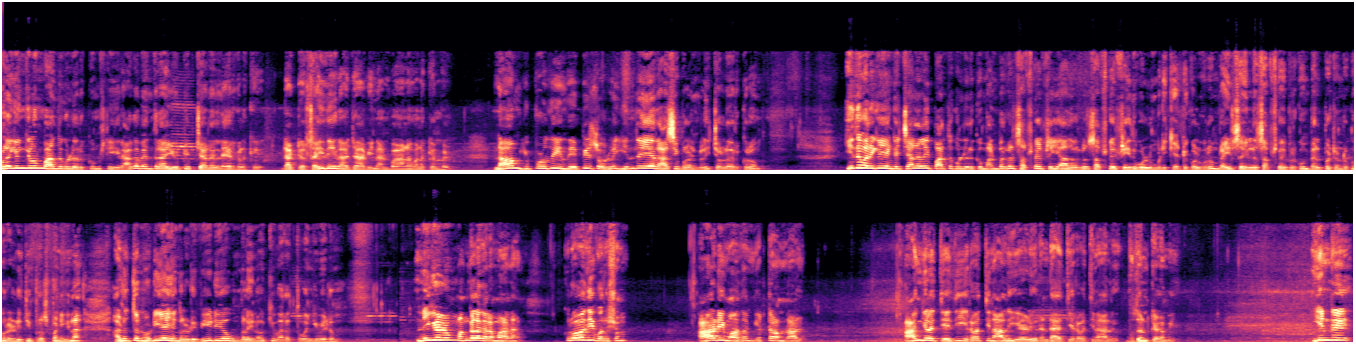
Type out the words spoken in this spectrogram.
உலகெங்கிலும் வாழ்ந்து கொண்டிருக்கும் ஸ்ரீ ராகவேந்திரா யூடியூப் சேனல் நேயர்களுக்கு டாக்டர் சைதே ராஜாவின் அன்பான வணக்கங்கள். நாம் இப்பொழுது இந்த எபிசோடில் இன்றைய ராசி பலன்களை சொல்ல இருக்கிறோம். இதுவரைக்கும் எங்கள் சேனலை பார்த்து கொண்டிருக்கும் அன்பர்கள் சப்ஸ்கிரைப் செய்யாதவர்கள் சப்ஸ்கிரைப் செய்து கொள்ளும்படி கேட்டுக்கொள்கிறோம். ரைட் சைடில் சப்ஸ்கிரைப் இருக்கும் பெல் பட்டன் இருக்கும் ரெண்டுத்தையும் ப்ரெஸ் பண்ணிங்கன்னா அடுத்த நொடியே எங்களுடைய வீடியோ உங்களை நோக்கி வர துவங்கிவிடும். நிகழும் மங்களகரமான குரோதி வருஷம் ஆடி மாதம் எட்டாம் நாள் ஆங்கில தேதி இருபத்தி நாலு ஏழு ரெண்டாயிரத்தி இருபத்தி நாலு புதன்கிழமை. இன்று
